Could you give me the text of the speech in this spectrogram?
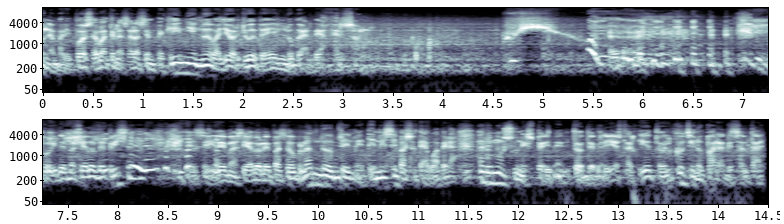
Una mariposa bate las alas en Pekín y en Nueva York llueve en lugar de hacer sol. ¿Voy demasiado deprisa? Sí, demasiado le pasó blando. Deme, deme ese vaso de agua. Verá, haremos un experimento. Debería estar quieto. El coche no para de saltar.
